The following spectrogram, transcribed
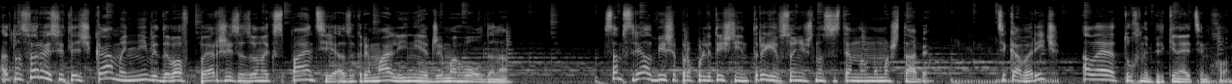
Атмосферою світлячка мені віддавав перший сезон експансії, а зокрема лінія Джима Голдена. Сам серіал більше про політичні інтриги в сонячно-системному масштабі. Цікава річ, але тухне під кінець імхо.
